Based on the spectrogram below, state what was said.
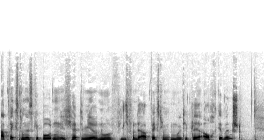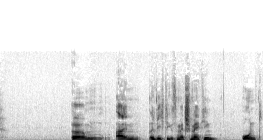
Abwechslung ist geboten. Ich hätte mir nur viel von der Abwechslung im Multiplayer auch gewünscht. Ähm, ein richtiges Matchmaking und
